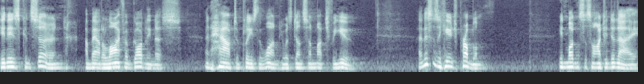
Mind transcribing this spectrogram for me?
It is concerned about a life of godliness and how to please the one who has done so much for you. And this is a huge problem in modern society today,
